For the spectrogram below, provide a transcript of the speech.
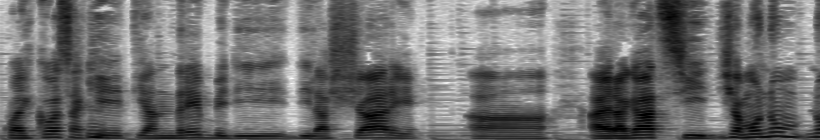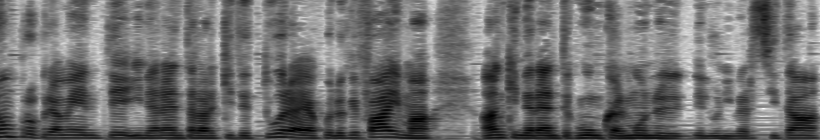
qualcosa che mm. ti andrebbe di, di lasciare a ai ragazzi, diciamo, non, non, propriamente inerente all'architettura e a quello che fai, ma anche inerente comunque al mondo dell'università,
